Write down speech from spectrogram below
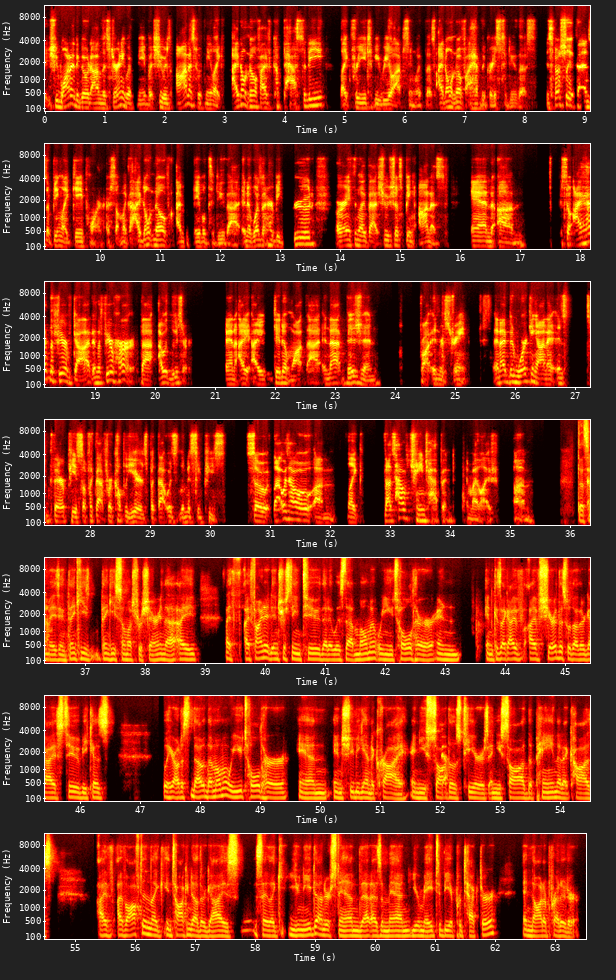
she wanted to go down this journey with me, but she was honest with me. Like, I don't know if I have capacity like for you to be relapsing with this. I don't know if I have the grace to do this, especially if it ends up being like gay porn or something like that. I don't know if I'm able to do that. And it wasn't her being rude or anything like that. She was just being honest. And um, so I had the fear of God and the fear of her that I would lose her. And I, I didn't want that. And that vision brought in restraint. And I've been working on it in some therapy, stuff like that for a couple years, but that was the missing piece. So that was how um like that's how change happened in my life. Um, that's yeah. amazing. Thank you. Thank you so much for sharing that. I, I, th- I find it interesting too that it was that moment when you told her and and because like I've I've shared this with other guys too because well here I'll just the, the moment where you told her and and she began to cry and you saw yeah. those tears and you saw the pain that it caused I've I've often like in talking to other guys say like you need to understand that as a man you're made to be a protector and not a predator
